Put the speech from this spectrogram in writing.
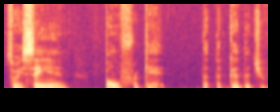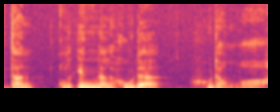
So he's saying, don't forget that the good that you've done, قُلْ إِنَّ الْهُدَى هُدَى اللَّهِ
